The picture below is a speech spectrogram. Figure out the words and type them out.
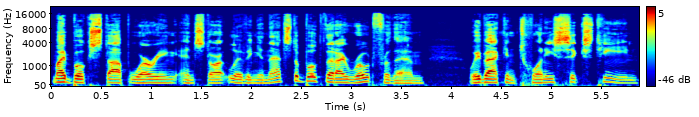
my book, Stop Worrying and Start Living. And that's the book that I wrote for them way back in 2016.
